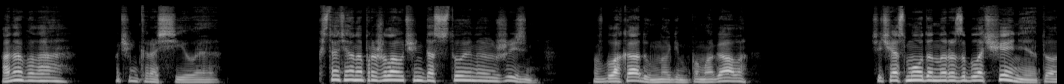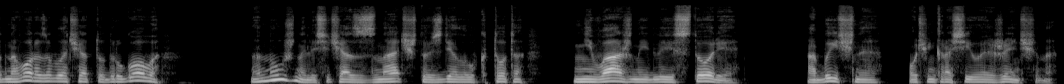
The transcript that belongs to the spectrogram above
Она была очень красивая. Кстати, она прожила очень достойную жизнь. В блокаду многим помогала. Сейчас мода на разоблачение. То одного разоблачат, то другого. Но нужно ли сейчас знать, что сделал кто-то неважный для истории? Обычное, очень красивая женщина.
